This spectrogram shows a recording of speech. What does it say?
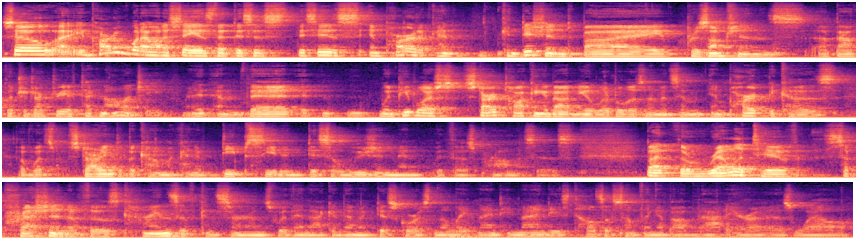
so uh, part of what I want to say is that this is this is in part con- conditioned by presumptions about the trajectory of technology, right? And that it, when people are start talking about neoliberalism, it's in, in part because of what's starting to become a kind of deep-seated disillusionment with those promises. But the relative suppression of those kinds of concerns within academic discourse in the late 1990s tells us something about that era as well.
